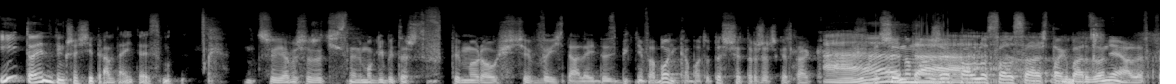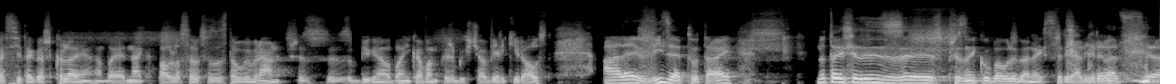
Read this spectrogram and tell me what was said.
I to jest w większości prawda i to jest smutne. Czy ja myślę, że Cisnel mogliby też w tym roście wyjść dalej do Zbigniewa Bońka, bo to też się troszeczkę tak... A, Znaczy, no tak. może Paulo Sousa aż tak bardzo nie, ale w kwestii tego szkolenia, no bo jednak Paulo Sousa został wybrany przez Zbigniewa Bońka, wątpię, żeby chciał wielki roast, ale widzę tutaj, no to jest jeden z, z przyznań Kuba ulubionych seriali, relacja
